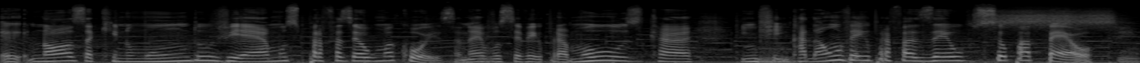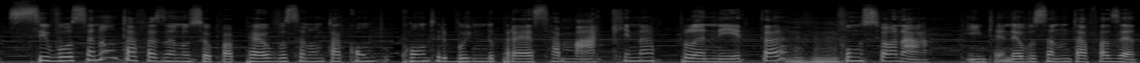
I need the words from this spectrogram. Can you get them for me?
eh, nós aqui no mundo viemos pra fazer alguma coisa, né? Você veio pra música, enfim, cada um veio pra fazer o seu papel. Sim. Se você não tá fazendo o seu papel, você não tá contribuindo pra essa máquina, planeta, Uhum. funcionar. Entendeu? Você não tá fazendo.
